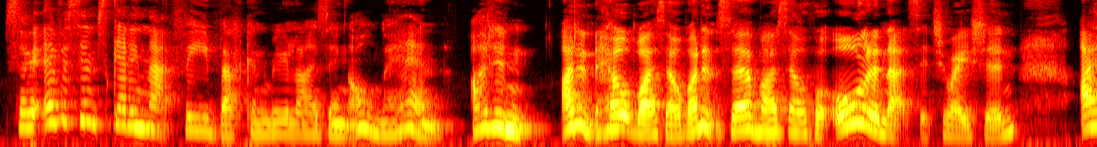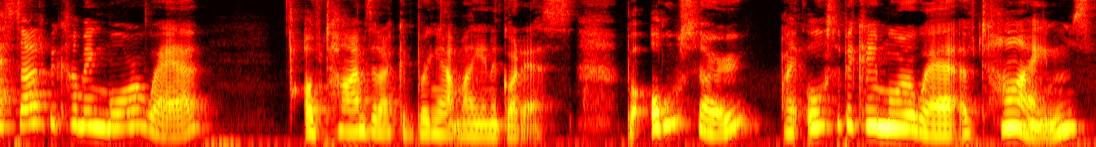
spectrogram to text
So ever since getting that feedback and realizing, oh man, I didn't I didn't help myself, I didn't serve myself at all in that situation, I started becoming more aware of times that I could bring out my inner goddess. But also, I also became more aware of times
